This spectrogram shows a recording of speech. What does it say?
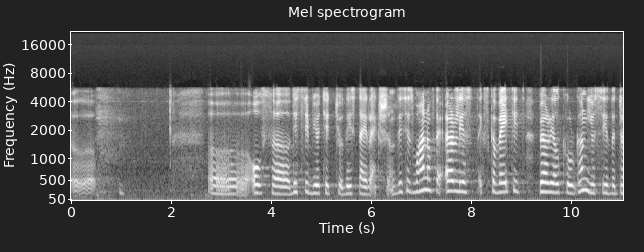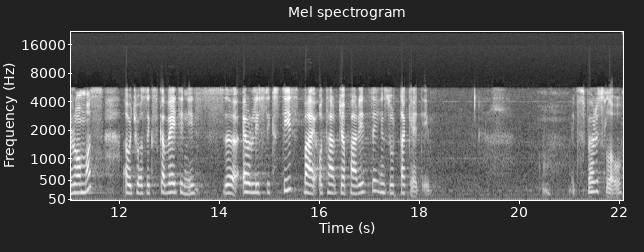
uh, also distributed to this direction. This is one of the earliest excavated burial kurgan. You see the Dromos, which was excavated in the early 60s by Otar Japaridze in Zurtaketi. It's very slow.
